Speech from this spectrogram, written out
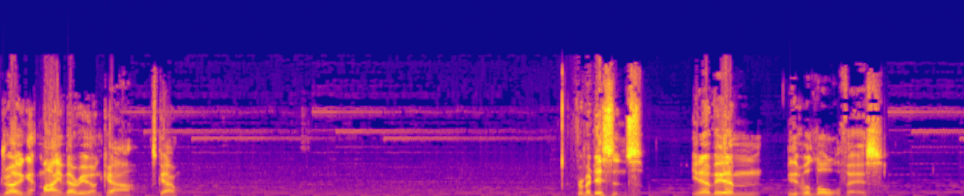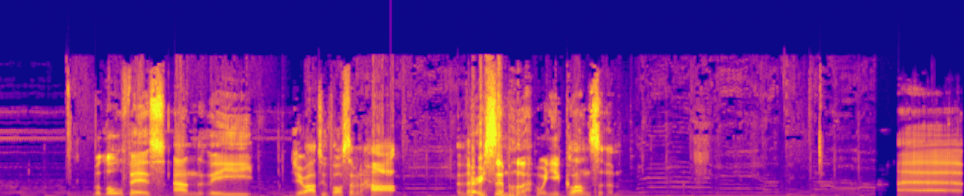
Driving at my very own car. Let's go. From a distance, you know the um, is it the lull face? The lull face and the GR247 heart are very similar when you glance at them. Uh,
